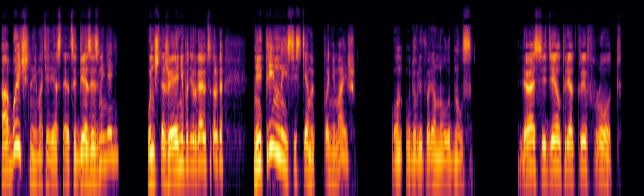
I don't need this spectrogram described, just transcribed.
Обычные материи остаются без изменений. Уничтожению подвергаются только нейтринные системы, понимаешь? Он удовлетворенно улыбнулся. Я сидел, приоткрыв рот.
